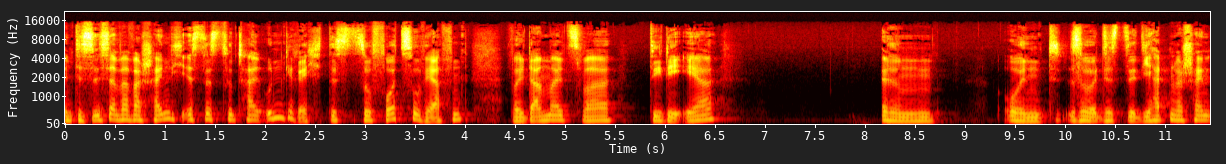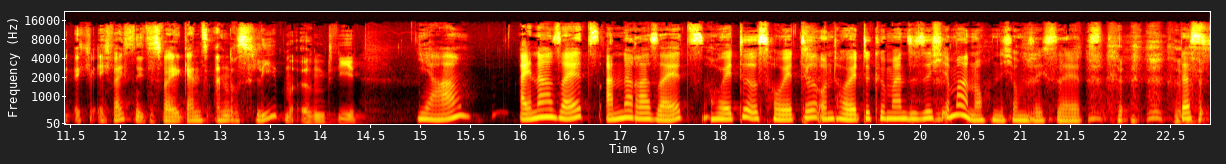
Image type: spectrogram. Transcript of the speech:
Und das ist aber wahrscheinlich ist das total ungerecht, das so vorzuwerfen, weil damals war DDR ähm, und so, das, die hatten wahrscheinlich, ich, ich weiß nicht, das war ein ganz anderes Leben irgendwie. Ja, einerseits, andererseits, heute ist heute und heute kümmern sie sich immer noch nicht um sich selbst. Das,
